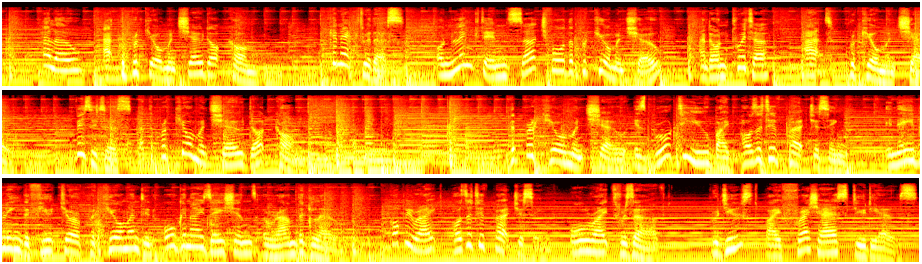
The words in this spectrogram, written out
hello at theprocurementshow.com. Connect with us. On LinkedIn, search for The Procurement Show and on Twitter at Procurement Show. Visit us at theprocurementshow.com. The Procurement Show is brought to you by Positive Purchasing, enabling the future of procurement in organizations around the globe. Copyright Positive Purchasing, all rights reserved. Produced by Fresh Air Studios.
